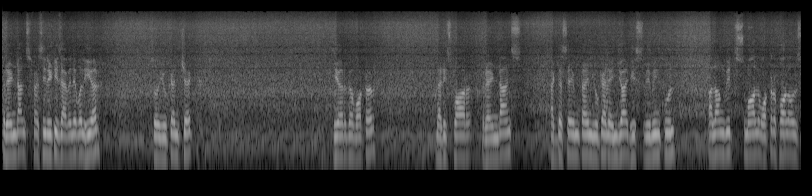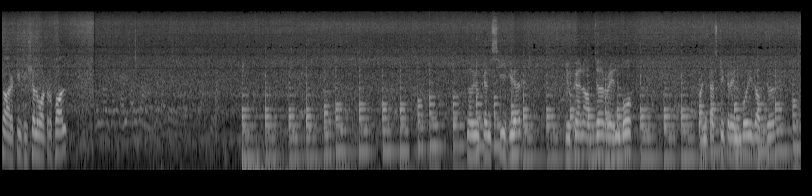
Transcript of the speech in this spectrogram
rain dance facilities available here. So you can check. Here the water. That is for rain dance at the same time you can enjoy this swimming pool along with small waterfall also artificial waterfall. Now you can see here you can observe rainbow fantastic rainbow is observed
